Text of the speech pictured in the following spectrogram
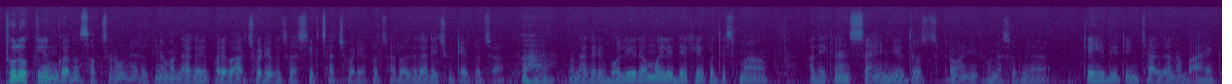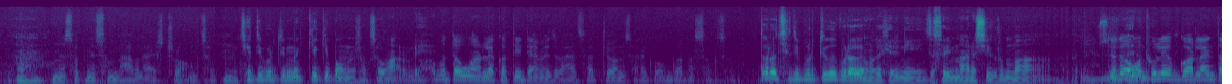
ठुलो क्लेम गर्न सक्छन् उनीहरू किन भन्दाखेरि परिवार छोडेको छ शिक्षा छोडेको छ रोजगारी छुटेको छ। भन्दाखेरि भोलि र मैले देखेको त्यसमा अधिकांश चाहिँ निर्दोष प्रमाणित हुन सक्ने केही दुई तिन चारजना बाहेक अहँ। हुन सक्ने सम्भावना स्ट्रङ छ। क्षतिपूर्तिमा के के पाउन सक्छ उहाँहरूले? अब त उहाँहरूलाई कति ड्यामेज भएको छ त्यो अनुसारको गर्न सक्छ। तर क्षतिपूर्तिकै कुरा गर्दाखेरि नि जसरी मानसिक रूपमा त्यो त अब ठुलै गर्ला नि त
